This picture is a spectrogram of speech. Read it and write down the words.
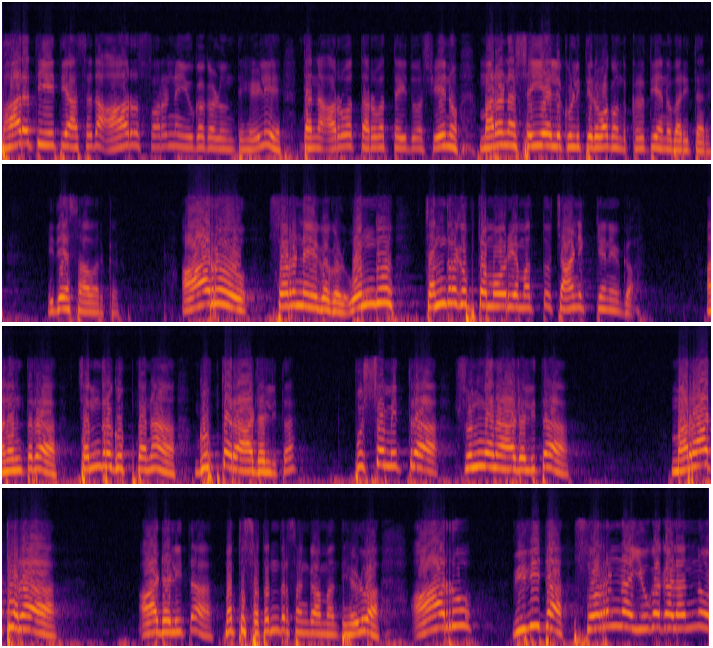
ಭಾರತೀಯ ಇತಿಹಾಸದ ಆರು ಸ್ವರ್ಣ ಯುಗಗಳು ಅಂತ ಹೇಳಿ ತನ್ನ ಅರವತ್ತು ಅರವತ್ತೈದು ವರ್ಷ ಏನು ಮರಣ ಶೈಲಿಯಲ್ಲಿ ಕುಳಿತಿರುವಾಗ ಒಂದು ಕೃತಿಯನ್ನು ಬರೀತಾರೆ. ಇದೇ ಸಾವರ್ಕರ್. ಆರು ಸ್ವರ್ಣ ಯುಗಗಳು. ಒಂದು ಚಂದ್ರಗುಪ್ತ ಮೌರ್ಯ ಮತ್ತು ಚಾಣಕ್ಯನ ಯುಗ. ಅನಂತರ ಚಂದ್ರಗುಪ್ತನ ಗುಪ್ತರ ಆಡಳಿತ ಪುಷ್ಯಮಿತ್ರ ಶೃಂಗನ ಆಡಳಿತ, ಮರಾಠರ ಆಡಳಿತ ಮತ್ತು ಸ್ವತಂತ್ರ ಸಂಗ್ರಾಮ ಅಂತ ಹೇಳುವ ಆರು ವಿವಿಧ ಸ್ವರ್ಣ ಯುಗಗಳನ್ನು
